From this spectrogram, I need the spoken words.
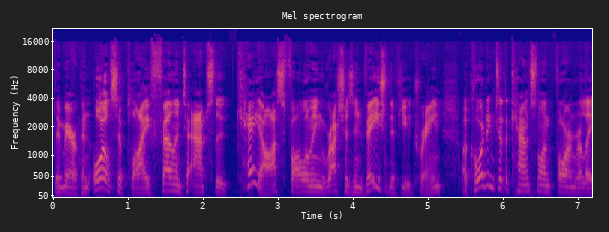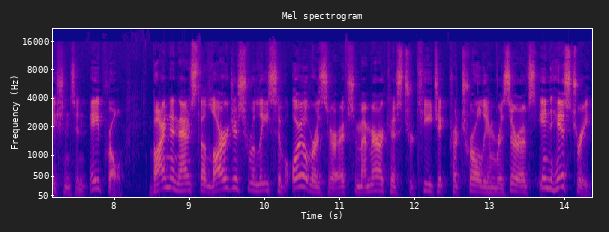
The American oil supply fell into absolute chaos following Russia's invasion of Ukraine, according to the Council on Foreign Relations in April. Biden announced the largest release of oil reserves from America's strategic petroleum reserves in history,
